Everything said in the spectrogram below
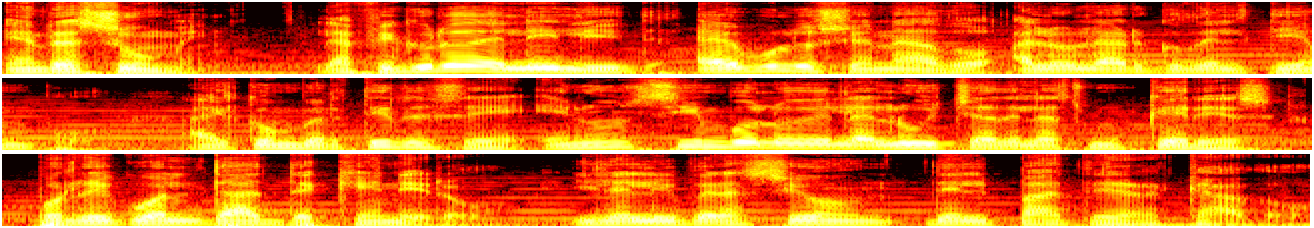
En resumen, la figura de Lilith ha evolucionado a lo largo del tiempo, al convertirse en un símbolo de la lucha de las mujeres por la igualdad de género y la liberación del patriarcado.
